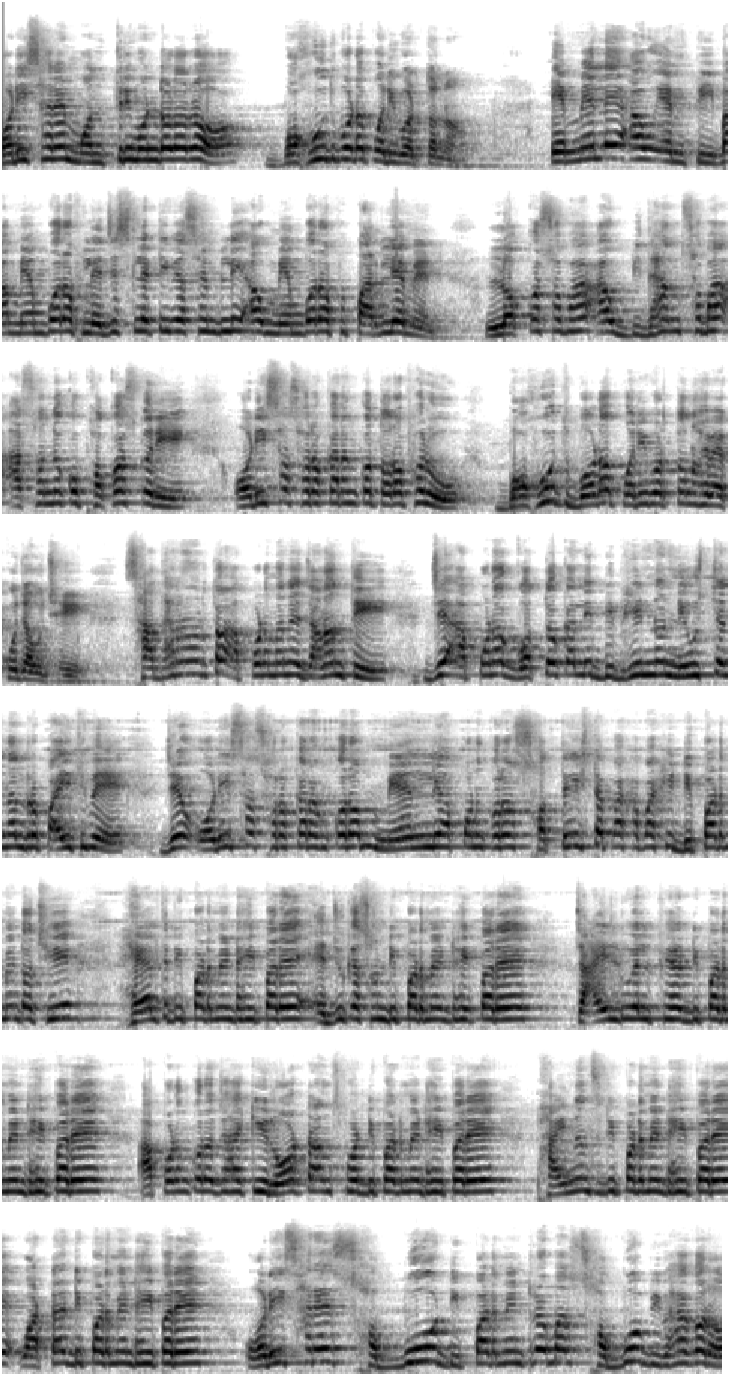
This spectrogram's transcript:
ଓଡ଼ିଶାରେ ମନ୍ତ୍ରିମଣ୍ଡଳର ବହୁତ ବଡ଼ ପରିବର୍ତ୍ତନ। ଏମ୍ଏଲ୍ଏ ଆଉ ଏମ୍ପି ବା ମେମ୍ବର ଅଫ୍ ଲେଜିସ୍ଲେଟିଭ୍ ଆସେମ୍ବଲି ଆଉ ମେମ୍ବର ଅଫ୍ ପାର୍ଲିଆମେଣ୍ଟ ଲୋକସଭା ଆଉ ବିଧାନସଭା ଆସନକୁ ଫୋକସ୍ କରି ଓଡ଼ିଶା ସରକାରଙ୍କ ତରଫରୁ ବହୁତ ବଡ଼ ପରିବର୍ତ୍ତନ ହେବାକୁ ଯାଉଛି। ସାଧାରଣତଃ ଆପଣମାନେ ଜାଣନ୍ତି ଯେ ଆପଣ ଗତକାଲି ବିଭିନ୍ନ ନ୍ୟୁଜ୍ ଚ୍ୟାନେଲରୁ ପାଇଥିବେ ଯେ ଓଡ଼ିଶା ସରକାରଙ୍କର ମେନଲି ଆପଣଙ୍କର ସତେଇଶଟା ପାଖାପାଖି ଡିପାର୍ଟମେଣ୍ଟ ଅଛି। ହେଲ୍ଥ ଡିପାର୍ଟମେଣ୍ଟ ହେଇପାରେ ଏଜୁକେସନ୍ ଡିପାର୍ଟମେଣ୍ଟ ହେଇପାରେ चाइल्ड वेलफेयर डिपार्टमेंट होपे आपंकर जहाँकि रोड ट्रांसपोर्ट डिपार्टमेंट होपे फाइनेंस डिपार्टमेंट होपे वाटर डिपार्टमेंट होपे ଓଡ଼ିଶାରେ ସବୁ ଡିପାର୍ଟମେଣ୍ଟର ବା ସବୁ ବିଭାଗର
